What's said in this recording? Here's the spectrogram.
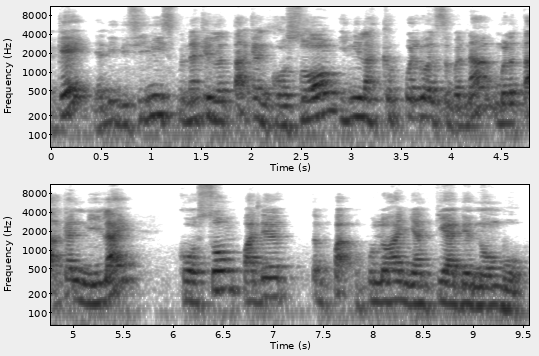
Okey, jadi di sini sebenarnya kita letakkan kosong. Inilah keperluan sebenar meletakkan nilai kosong pada tempat perpuluhan yang tiada nombor.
